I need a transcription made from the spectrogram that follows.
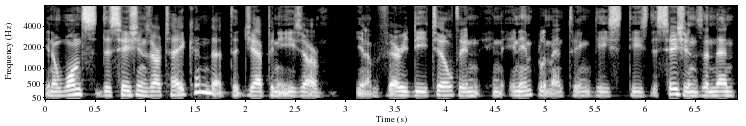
you know, once decisions are taken, that the Japanese are, you know, very detailed in, in, in implementing these, these decisions. And then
